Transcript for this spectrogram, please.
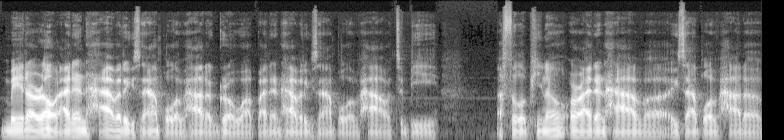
made our own. I didn't have an example of how to grow up. I didn't have an example of how to be a Filipino, or I didn't have an example of how to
